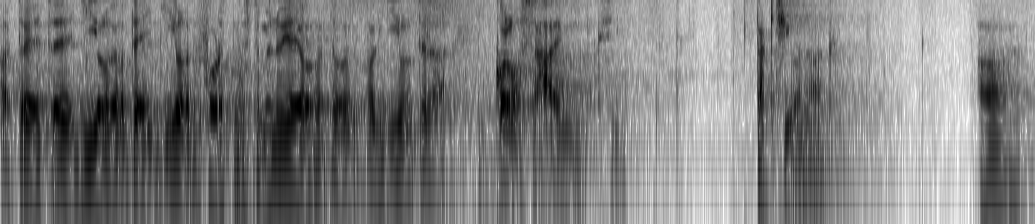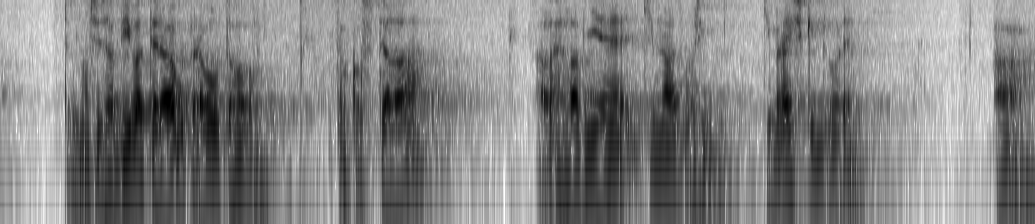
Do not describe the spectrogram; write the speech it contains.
a to je, to je dílo, jo, to je dílo, to Fortmas to jmenuje, jo, to je fakt dílo teda kolosální, jaksi. Tak či onak. A tak mám si zabývat teda úpravou toho, toho kostela, ale hlavně tím nádvořím, tím rajským dvorem. A,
